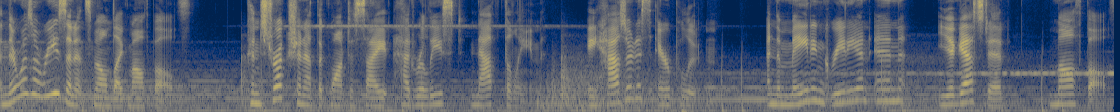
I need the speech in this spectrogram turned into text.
And there was a reason it smelled like mothballs. Construction at the Quanta site had released naphthalene, a hazardous air pollutant, and the main ingredient in, you guessed it, mothballs.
